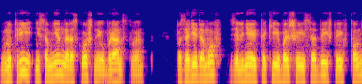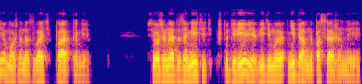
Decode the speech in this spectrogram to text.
внутри, несомненно, роскошное убранство, Позади домов зеленеют такие большие сады, что их вполне можно назвать парками. Все же надо заметить, что деревья, видимо, недавно посаженные,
